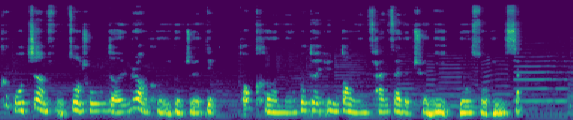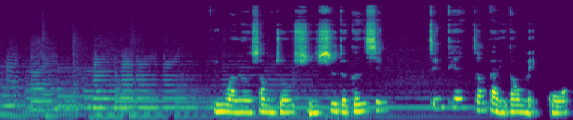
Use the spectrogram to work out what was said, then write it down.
各国政府做出的任何一个决定，都可能会对运动员参赛的权益有所影响。听完了上周时事的更新，今天将带你到美国，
